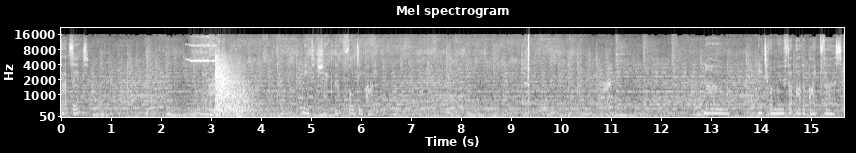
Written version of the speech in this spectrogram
that's it. Need to check that faulty pipe. No, need to remove that other pipe first.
